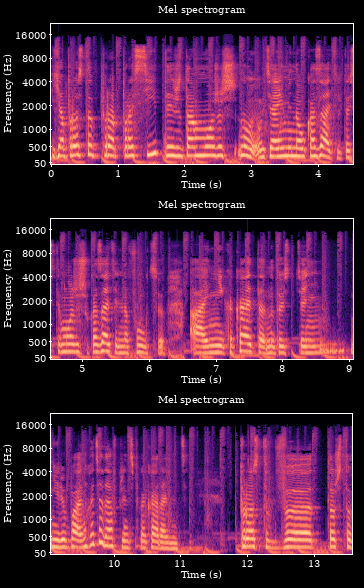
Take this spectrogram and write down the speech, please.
Я просто про проси, ты же там можешь, ну, у тебя именно указатель, то есть ты можешь указатель на функцию, а не какая-то, ну, то есть у тебя не любая, ну, хотя да, в принципе, какая разница. Просто в то, что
